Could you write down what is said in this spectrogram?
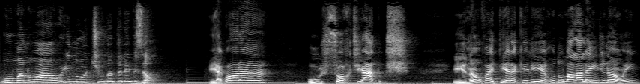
o Manual Inútil da Televisão. E agora, os sorteados. E não vai ter aquele erro do La La Land não, hein?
